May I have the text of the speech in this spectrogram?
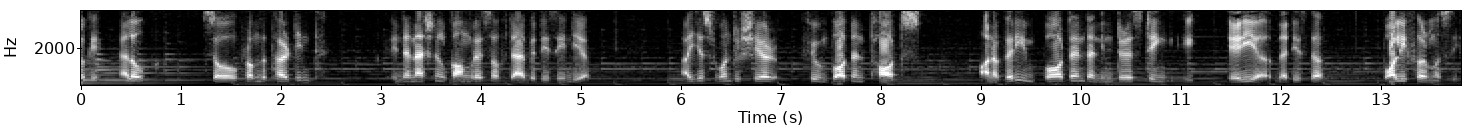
Okay, hello. So, from the 13th International Congress of Diabetes India, I just want to share a few important thoughts on a very important and interesting area that is the polypharmacy.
